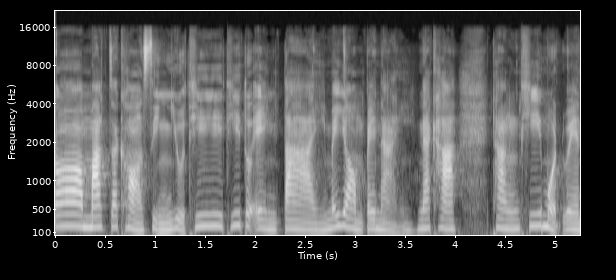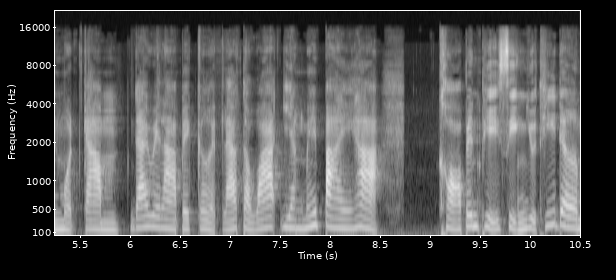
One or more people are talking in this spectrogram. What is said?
ก็มักจะขอสิงอยู่ที่ที่ตัวเองตายไม่ยอมไปไหนนะคะ ทั้งที่หมดเวรหมดกรรมได้เวลาไปเกิดแล้วแต่ว่ายังไม่ไปค่ะ ขอเป็นผีสิงอยู่ที่เดิม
